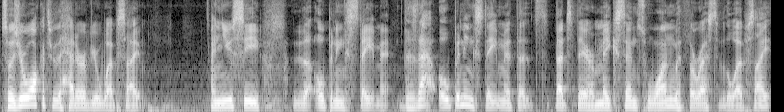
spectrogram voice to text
So as you're walking through the header of your website, and you see the opening statement does that opening statement that's that's there make sense one with the rest of the website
